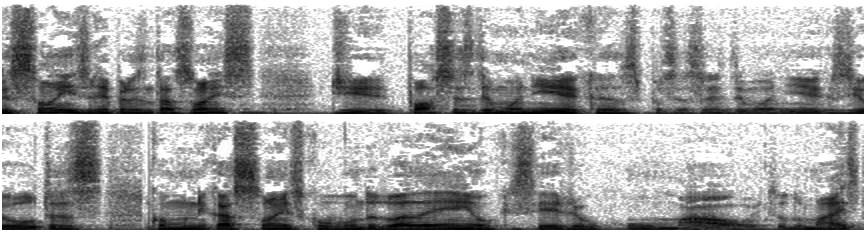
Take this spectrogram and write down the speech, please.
descrições e representações de posses demoníacas, possessões demoníacas e outras comunicações com o mundo do além, ou que seja, ou com o mal e tudo mais.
